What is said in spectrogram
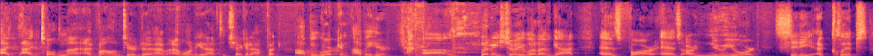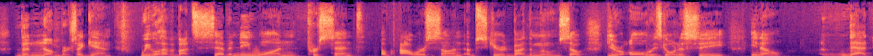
I, I told them I, I volunteered to. I, I, want to get out to check it out, but I'll be working. I'll be here. Uh, let me show you what I've got as far as our New York City eclipse. The numbers again. We will have about 71 percent of our sun obscured by the moon. So you're always going to see, you know, that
